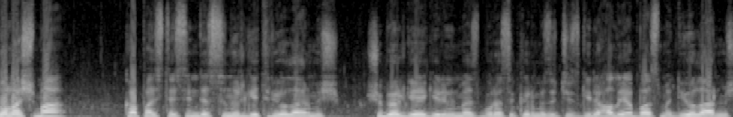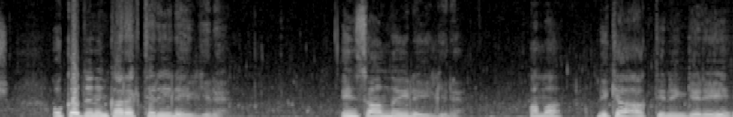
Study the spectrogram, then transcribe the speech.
dolaşma kapasitesinde sınır getiriyorlarmış. Şu bölgeye girilmez, burası kırmızı çizgili, halıya basma diyorlarmış. O kadının karakteriyle ilgili, insanlığıyla ilgili. Ama nikah akdinin gereği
